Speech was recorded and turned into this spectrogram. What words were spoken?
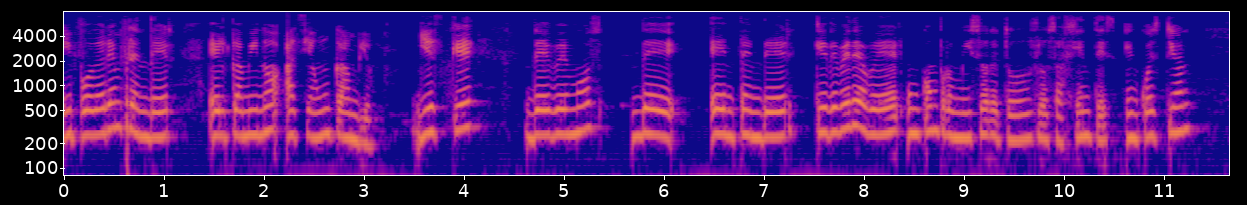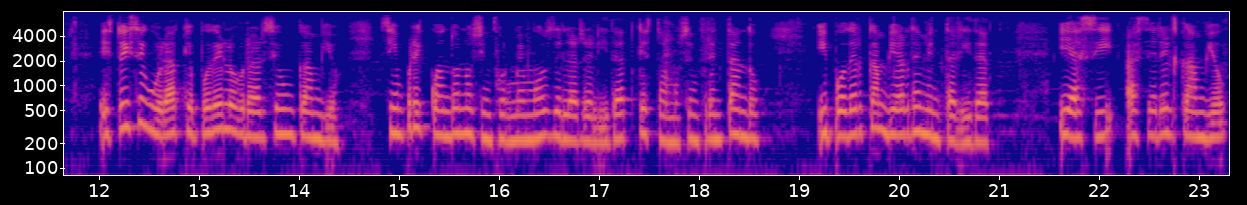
y poder emprender el camino hacia un cambio. Y es que debemos de entender que debe de haber un compromiso de todos los agentes en cuestión. Estoy segura que puede lograrse un cambio siempre y cuando nos informemos de la realidad que estamos enfrentando y poder cambiar de mentalidad y así hacer el cambio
